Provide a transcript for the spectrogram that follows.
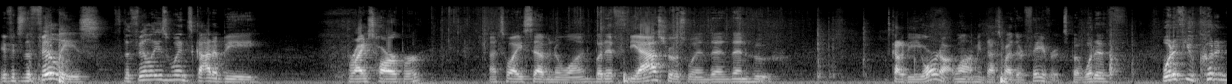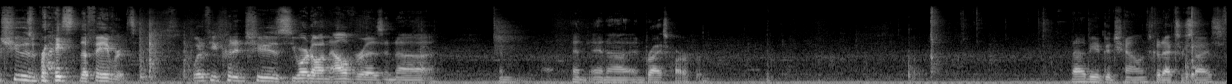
If it's the Phillies, if the Phillies win, it's got to be Bryce Harper. That's why he's 7 to 1. But if the Astros win, then then who? It's got to be Yordan. Well, I mean that's why they're favorites. But what if what if you couldn't choose Bryce the favorites? What if you couldn't choose Yordan Alvarez and uh, and and and, uh, and Bryce Harper? That'd be a good challenge, good exercise.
